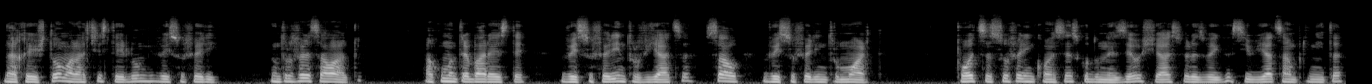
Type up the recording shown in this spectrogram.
Dacă ești om al acestei lumi, vei suferi, într-un fel sau altul. Acum întrebarea este, vei suferi într-o viață sau vei suferi într-o moarte? Poți să suferi în consens cu Dumnezeu și astfel îți vei găsi viața împlinită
